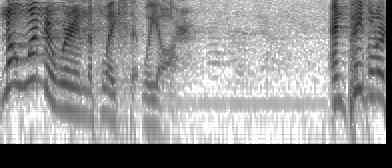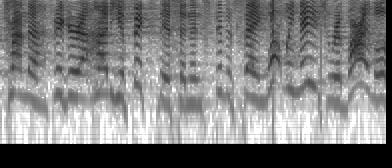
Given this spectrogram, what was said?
no wonder we're in the place that we are. And people are trying to figure out how do you fix this. And instead of saying what we need is revival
